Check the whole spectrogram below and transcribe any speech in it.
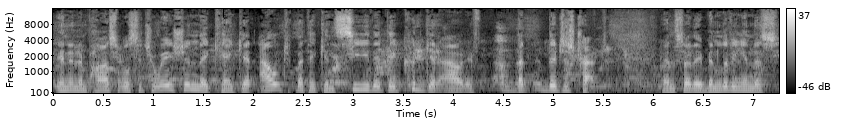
in an impossible situation. They can't get out, but they can see that they could get out, if, but they're just trapped. And so they've been living in this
